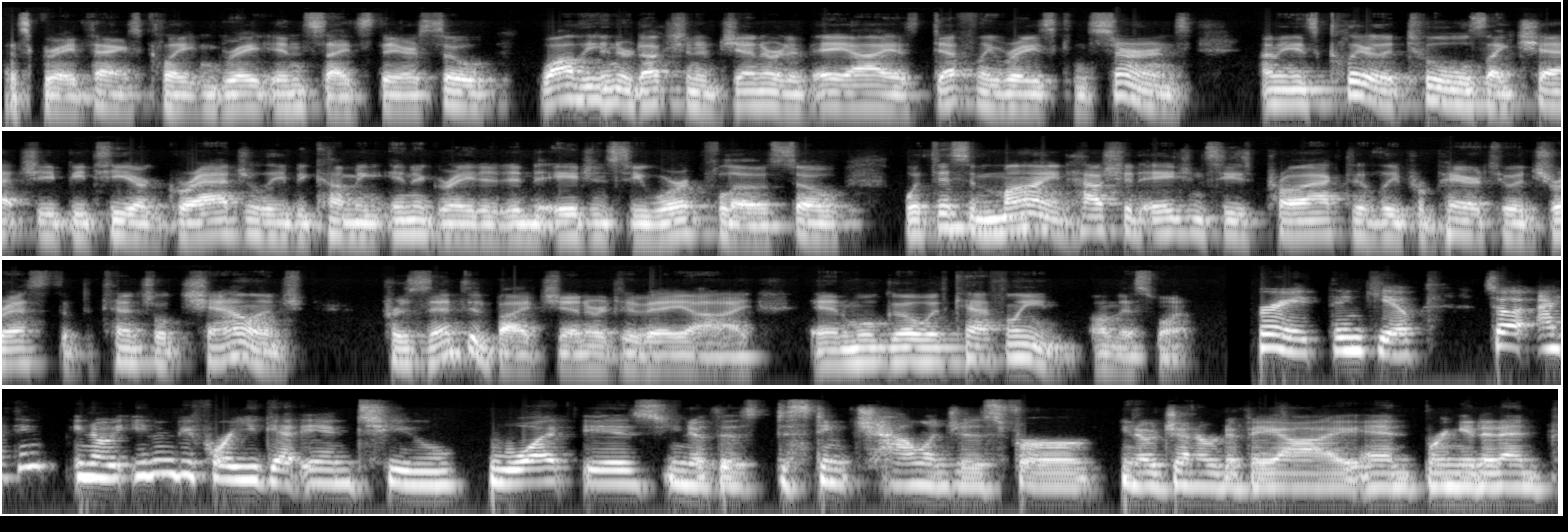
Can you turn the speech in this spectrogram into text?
That's great. Thanks, Clayton. Great insights there. So, while the introduction of generative AI has definitely raised concerns, I mean, it's clear that tools like ChatGPT are gradually becoming integrated into agency workflows. So, with this in mind, how should agencies proactively prepare to address the potential challenge presented by generative AI? And we'll go with Kathleen on this one. Great. Thank you. So I think, you know, even before you get into what is, you know, the distinct challenges for, you know, generative AI and bringing it in,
